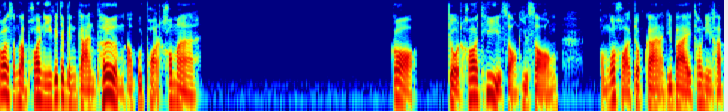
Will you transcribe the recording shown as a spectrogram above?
ก็สำหรับข้อนี้ก็จะเป็นการเพิ่ม output port เข้ามา ก็โจทย์ข้อที่2ขีด2ผมก็ขอจบการอธิบายเท่านี้ครับ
